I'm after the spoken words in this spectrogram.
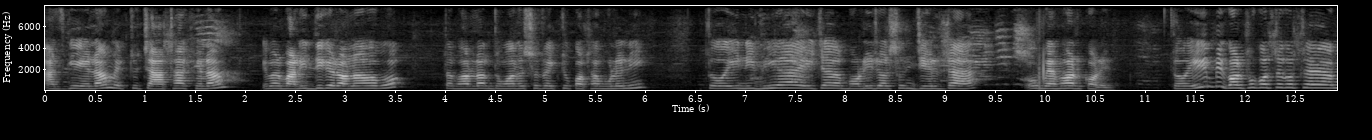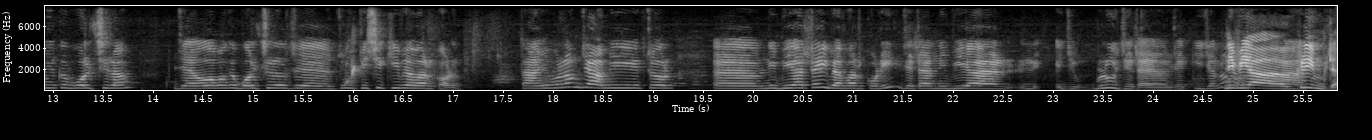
আজকে এলাম একটু চা টা খেলাম। এবার বাড়ির দিকে রওনা হব। তা ভাবলাম তোমাদের সাথে একটু কথা বলে নিই। তো এই নিভিয়া এইটা বডি রসন জেলটা ও ব্যবহার করে। তো এই গল্প করতে করতে আমি ওকে বলছিলাম যে ও আমাকে বলছিল যে তুমি পিসি কী ব্যবহার করো? তা আমি বললাম যে আমি তোর নিভিয়াটাই ব্যবহার করি যেটা নিভিয়ার এই যে ব্লু যেটা যে কি জানো নিভিয়া হ্যাঁ, ক্রিমটা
